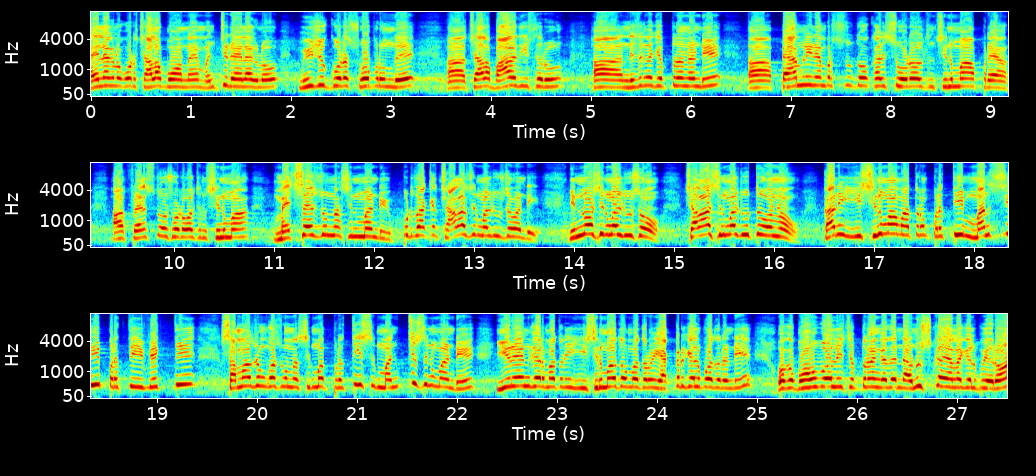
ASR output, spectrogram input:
డైలాగులు కూడా చాలా బాగున్నాయి. మంచి డైలాగులు మ్యూజిక్ కూడా సూపర్ ఉంది. చాలా బాగా తీశారు. నిజంగా చెప్తున్నానండి. ఫ్యామిలీ మెంబర్స్తో కలిసి చూడవలసిన సినిమా ఆ ఫ్రెండ్స్తో చూడవలసిన సినిమా మెసేజ్ ఉన్న సినిమా అండి. ఇప్పుడు దాకా చాలా సినిమాలు చూసామండి. ఎన్నో సినిమాలు చూసాం. చాలా సినిమాలు చూస్తూ ఉన్నాం. కానీ ఈ సినిమా మాత్రం ప్రతి మనిషి ప్రతి వ్యక్తి సమాజం కోసం ఉన్న సినిమా ప్రతి మంచి సినిమా అండి. హీరోయిన్ గారు మాత్రం ఈ సినిమాతో మాత్రం ఎక్కడికి వెళ్ళిపోతారండి? ఒక బాహుబలి చెప్తున్నాం కదండి అనుష్క ఎలా వెళ్ళిపోయారో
